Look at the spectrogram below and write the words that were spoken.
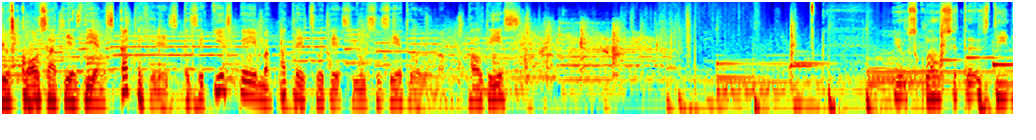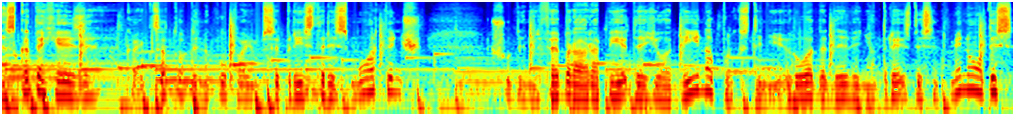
Jūs klausāties dienas katehēzi, kas ir iespējama pateicoties jūsu ziedojumam. Paldies! Jūs klausītājs dienas katehēzi, kā ik ceturtdiena kopā jums ir prīsteris Mortiņš. Šodien ir februāra pēdējo dīna, pulkstiņi roda 9.30 minūtes,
